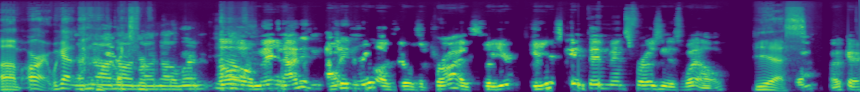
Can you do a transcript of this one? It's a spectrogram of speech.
Um, all right, we got. No, no, no, no, no. When, oh man, I didn't, I didn't realize there was a prize. So you're, you're saying Thin Mints frozen as well. Yes. Yeah. Okay.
